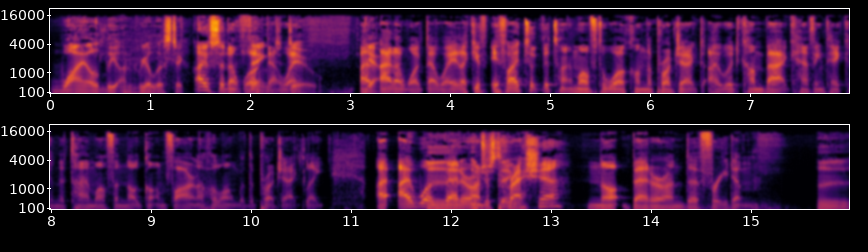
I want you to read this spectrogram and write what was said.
wildly unrealistic I also don't work that way. do. I, Yeah. I don't work that way. Like if, if I took the time off to work on the project, I would come back having taken the time off and not gotten far enough along with the project. Like I, I work Hmm, better under pressure, not better under freedom. Hmm.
